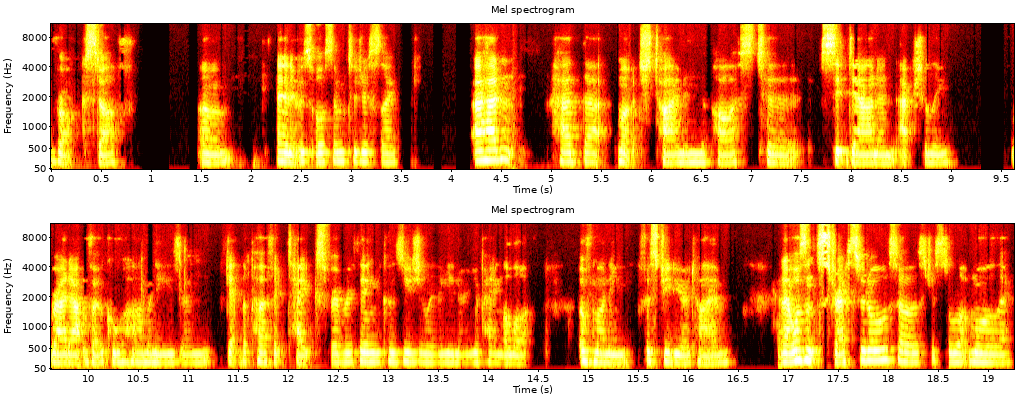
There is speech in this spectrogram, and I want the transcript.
rock stuff, um, and it was awesome to just like. I hadn't had that much time in the past to sit down and actually write out vocal harmonies and get the perfect takes for everything because usually you know you're paying a lot of money for studio time and I wasn't stressed at all. So I was just a lot more like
